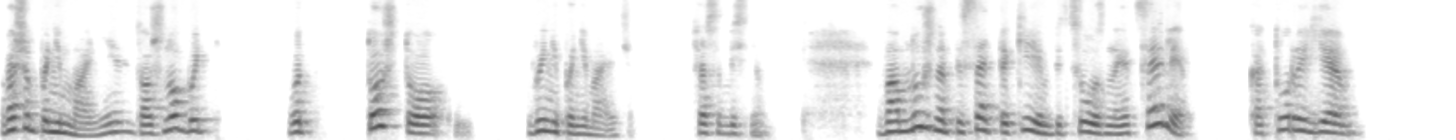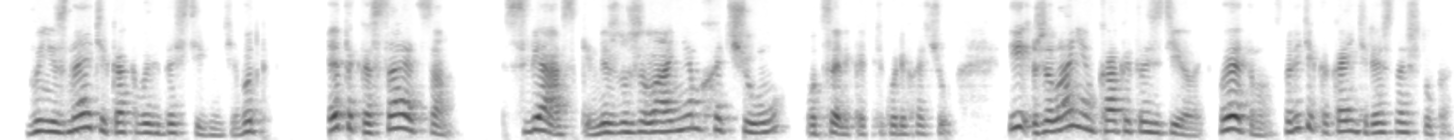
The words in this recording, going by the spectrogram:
вашем понимании должно быть вот то, что вы не понимаете. Сейчас объясню. Вам нужно писать такие амбициозные цели, которые вы не знаете, как вы их достигнете. Вот это касается связки между желанием «хочу», вот цели категории «хочу», и желанием, как это сделать. Поэтому, смотрите, какая интересная штука.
